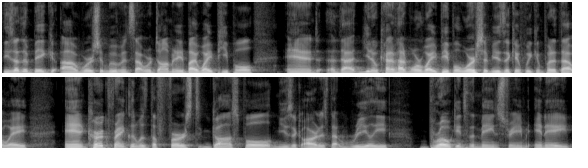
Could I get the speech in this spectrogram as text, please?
these other big uh, worship movements that were dominated by white people and that, you know, kind of had more white people worship music, if we can put it that way. And Kirk Franklin was the first gospel music artist that really broke into the mainstream in a,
